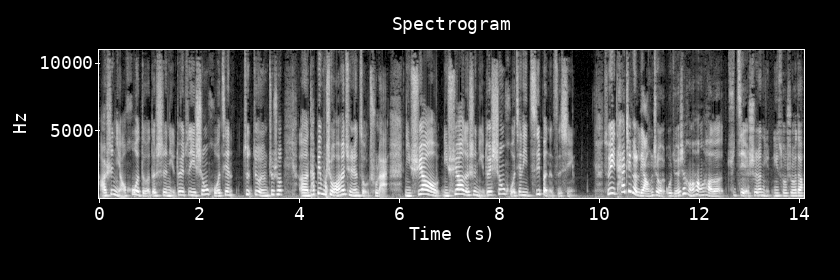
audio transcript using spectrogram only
而是你要获得的是你对自己生活建就就就说，呃，它并不是完完全全走出来，你需要你需要的是你对生活建立基本的自信。所以它这个两者，我觉得是很好很好的去解释了你你所说的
